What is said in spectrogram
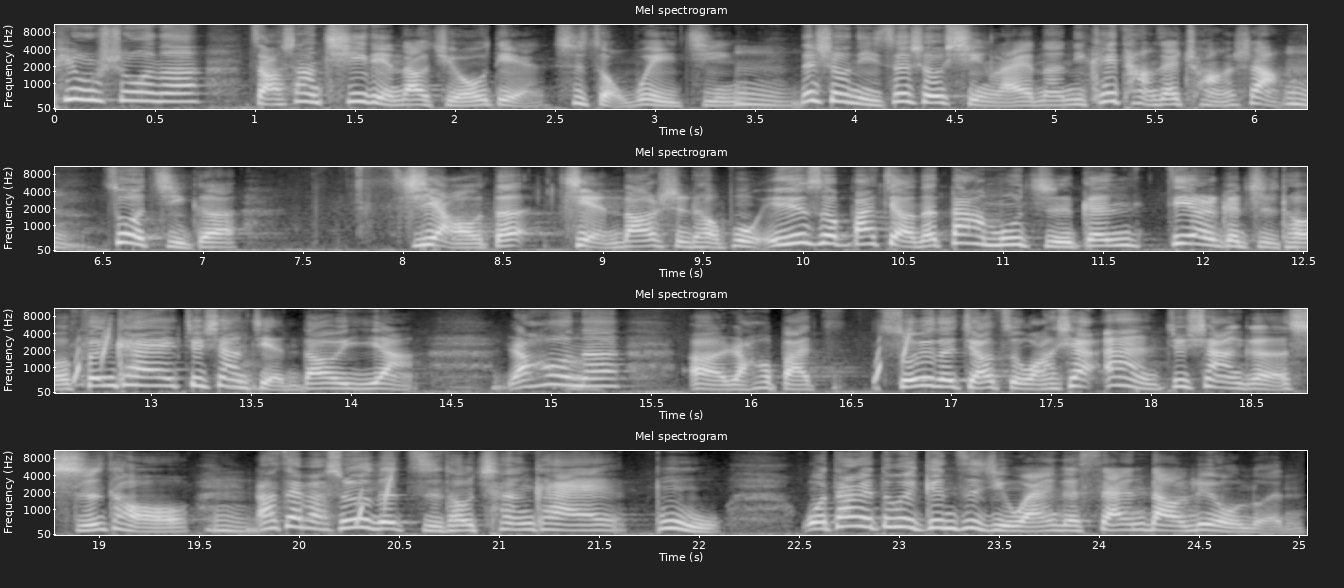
譬如说呢，早上七点到九点是走胃经，那时候你这时候醒来呢，你可以躺在床上，做几个。脚的剪刀石头布，也就是说，把脚的大拇指跟第二个指头分开，就像剪刀一样。然后呢，啊、然后把所有的脚趾往下按，就像个石头。然后再把所有的指头撑开，不，我大概都会跟自己玩一个三到六轮，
